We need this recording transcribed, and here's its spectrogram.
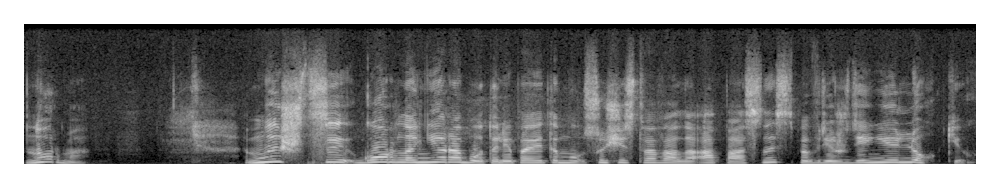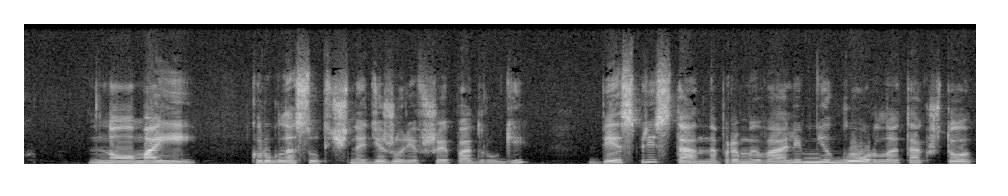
Норма. Мышцы горла не работали, поэтому существовала опасность повреждения легких. Но мои круглосуточно дежурившие подруги беспрестанно промывали мне горло, так что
